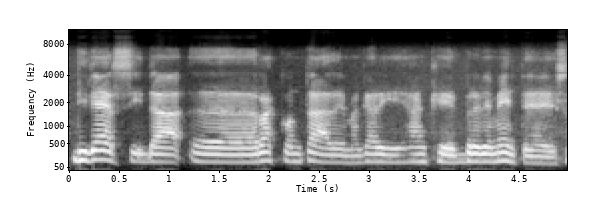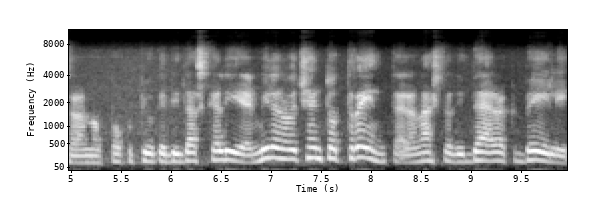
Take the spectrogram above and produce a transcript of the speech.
diversi da eh, raccontare, magari anche brevemente, saranno poco più che didascalie. 1930 è la nascita di Derek Bailey,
